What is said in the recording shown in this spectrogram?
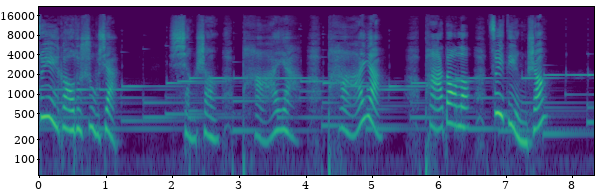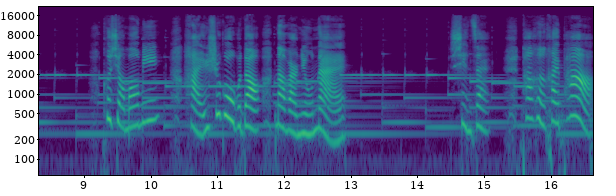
最高的树下，向上爬呀爬呀，爬到了最顶上。可小猫咪还是够不到那碗牛奶。现在它很害怕。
